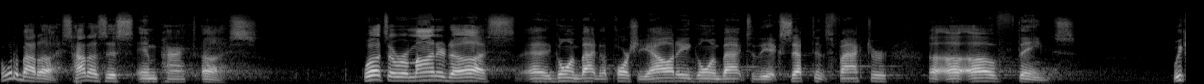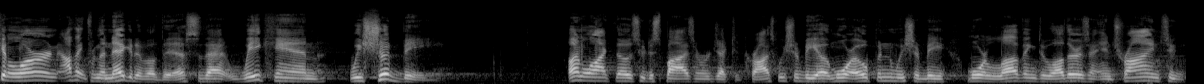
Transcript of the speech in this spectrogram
what about us? How does this impact us? Well, it's a reminder to us, uh, going back to the partiality, going back to the acceptance factor uh, uh, of things. We can learn, I think, from the negative of this, that we can, we should be, unlike those who despise and rejected Christ. We should be uh, more open, we should be more loving to others, and, trying to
